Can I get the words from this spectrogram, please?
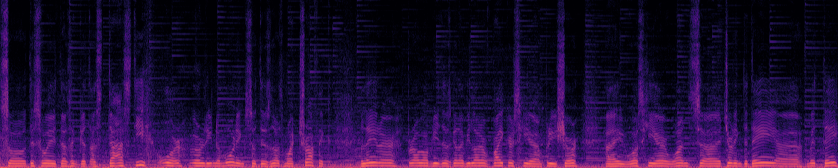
So this way it doesn't get as dusty or early in the morning so there's not much traffic later probably there's gonna be a lot of bikers here I'm pretty sure. I was here once uh, during the day uh, midday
